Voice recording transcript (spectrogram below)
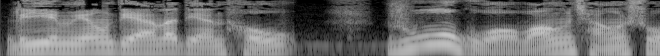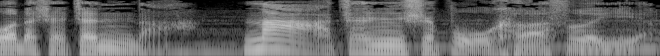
李明点了点头。如果王强说的是真的，那真是不可思议了。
